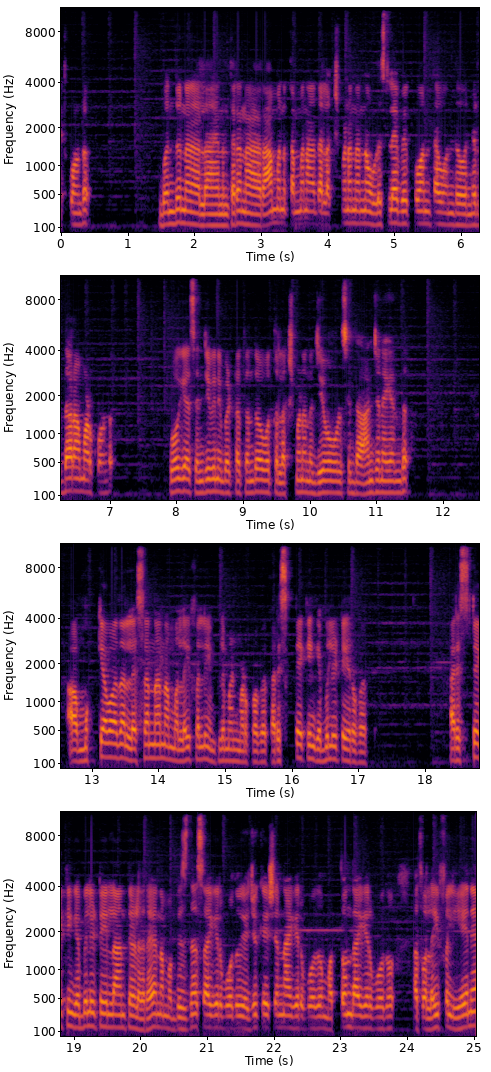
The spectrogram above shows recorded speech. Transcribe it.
ಎತ್ಕೊಂಡು ಬಂದು ನಂತರ ನಾ ರಾಮನ ತಮ್ಮನಾದ ಲಕ್ಷ್ಮಣನನ್ನು ಉಳಿಸಲೇಬೇಕು ಅಂತ ಒಂದು ನಿರ್ಧಾರ ಮಾಡಿಕೊಂಡು ಹೋಗಿ ಆ ಸಂಜೀವಿನಿ ಬೆಟ್ಟ ತಂದು ಅವತ್ತು ಲಕ್ಷ್ಮಣನ ಜೀವ ಉಳಿಸಿದ್ದ ಆಂಜನೇಯಂದು ಆ ಮುಖ್ಯವಾದ ಲೆಸನ್ನ ನಮ್ಮ ಲೈಫಲ್ಲಿ ಇಂಪ್ಲಿಮೆಂಟ್ ಮಾಡ್ಕೋಬೇಕು. ರಿಸ್ಕ್ ಟೇಕಿಂಗ್ ಎಬಿಲಿಟಿ ಇರಬೇಕು. ಆ ರಿಸ್ಕ್ ಟೇಕಿಂಗ್ ಎಬಿಲಿಟಿ ಇಲ್ಲ ಅಂತ ಹೇಳಿದ್ರೆ ನಮ್ಮ ಬಿಸ್ನೆಸ್ ಆಗಿರ್ಬೋದು ಎಜುಕೇಷನ್ ಆಗಿರ್ಬೋದು, ಮತ್ತೊಂದಾಗಿರ್ಬೋದು, ಅಥವಾ ಲೈಫಲ್ಲಿ ಏನೇ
